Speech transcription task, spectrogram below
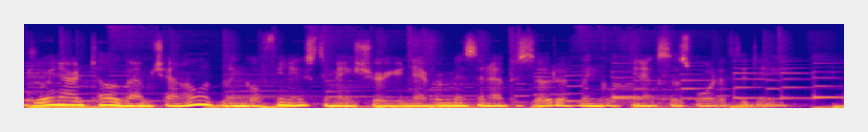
Join our Telegram channel at Lingo Phoenix to make sure you never miss an episode of Lingo Phoenix's Word of the Day.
